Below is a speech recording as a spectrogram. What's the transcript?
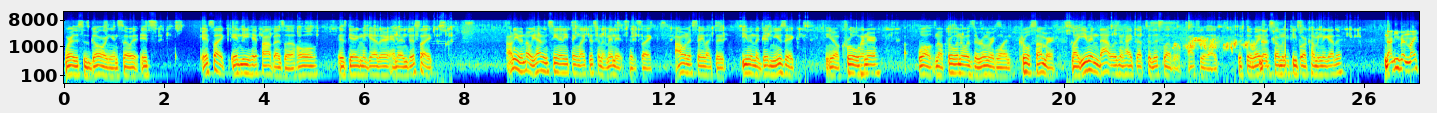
where this is going. And so it's it's like indie hip-hop as a whole is getting together. And then just like i don't even know we haven't seen anything like this in a minute since like i want to say like the even the good music you know cruel winter well, no, Cruel Winter was the rumored one. Cruel Summer, like even that wasn't hyped up to this level. I feel like with the way That's, that so many people are coming together. Not even like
